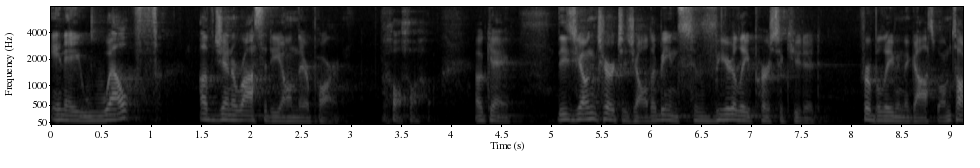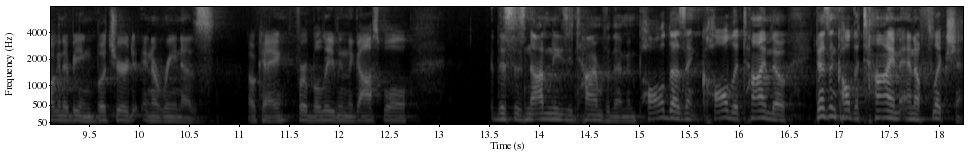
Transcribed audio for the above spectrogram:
in a wealth of generosity on their part. Oh, okay, these young churches, y'all, they're being severely persecuted for believing the gospel. I'm talking to being butchered in arenas, okay, for believing the gospel. This is not an easy time for them. And Paul doesn't call the time, though, he doesn't call the time an affliction.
